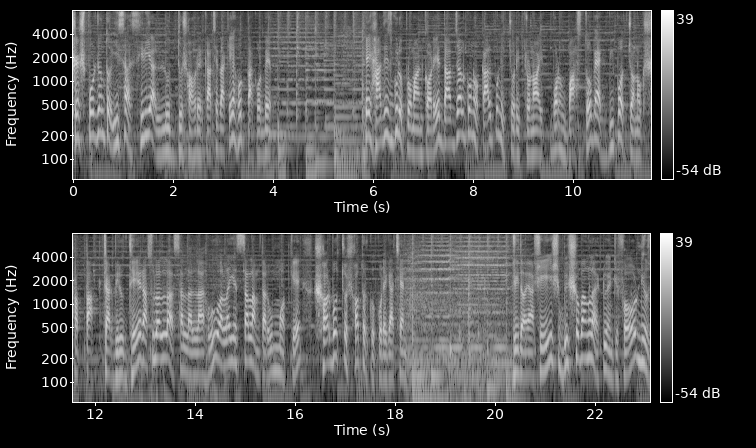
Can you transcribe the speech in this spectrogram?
শেষ পর্যন্ত ঈসা সিরিয়ার লুদ্দ শহরের কাছে তাকে হত্যা করবে। এই হাদিসগুলো প্রমাণ করে দাজ্জাল কোনো কাল্পনিক চরিত্র নয়, বরং বাস্তব এক বিপজ্জনক সত্তা, যার বিরুদ্ধে রাসুলাল্লাহ সাল্লাহু আল্লাহাল্লাম তার উম্মতকে সর্বোচ্চ সতর্ক করে গেছেন। Hriday Ashis, Biswa Bangla twenty four news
